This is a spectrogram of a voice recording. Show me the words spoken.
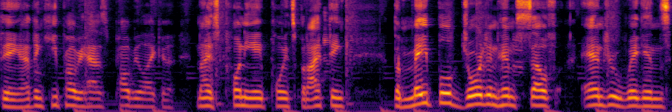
thing. I think he probably has probably like a nice 28 points, but I think the Maple Jordan himself, Andrew Wiggins,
